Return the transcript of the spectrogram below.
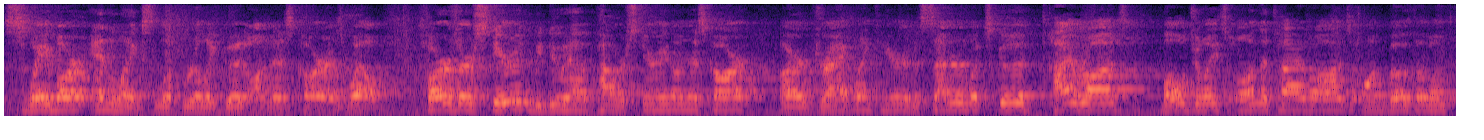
Sway bar end links look really good on this car as well. As far as our steering, we do have power steering on this car. Our drag link here in the center looks good. Tie rods, ball joints on the tie rods on both of them.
